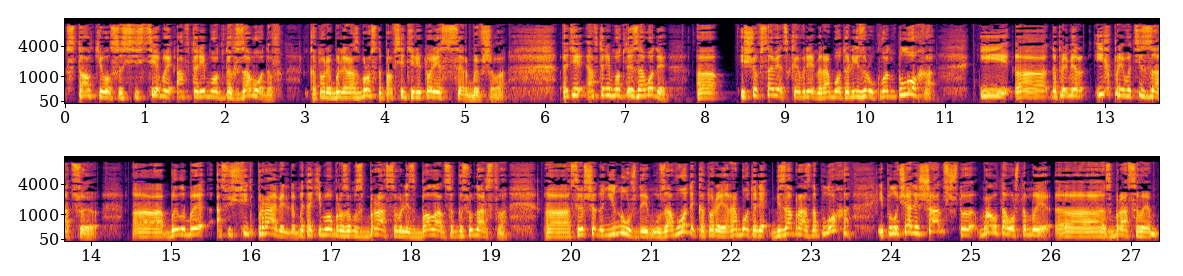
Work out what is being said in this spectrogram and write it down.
сталкивался с системой авторемонтных заводов, которые были разбросаны по всей территории СССР бывшего. Эти авторемонтные заводы еще в советское время работали из рук вон плохо, и, э, например, их приватизацию э, было бы осуществить правильно. Мы таким образом сбрасывали с баланса государства э, совершенно ненужные ему заводы, которые работали безобразно плохо, и получали шанс, что мало того, что мы сбрасываем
